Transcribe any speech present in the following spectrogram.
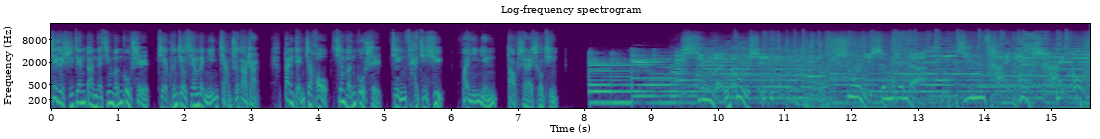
这个时间段的新闻故事，铁坤就先为您讲述到这儿。半点之后，新闻故事精彩继续，欢迎您到时来收听。新闻故事，说你身边的精彩故事。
